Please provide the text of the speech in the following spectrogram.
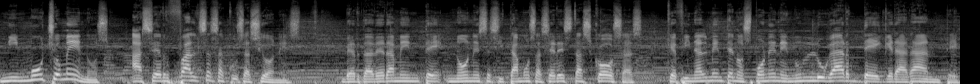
ni mucho menos hacer falsas acusaciones. Verdaderamente no necesitamos hacer estas cosas que finalmente nos ponen en un lugar degradante.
